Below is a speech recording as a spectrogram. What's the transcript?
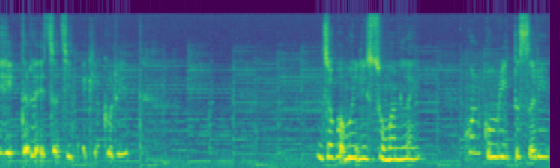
यही त रहेछ जिन्दगीको रित। जब मैले सुमनलाई उनको मृत शरीर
